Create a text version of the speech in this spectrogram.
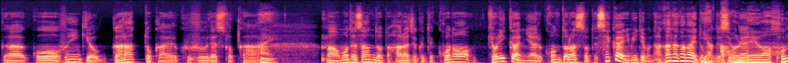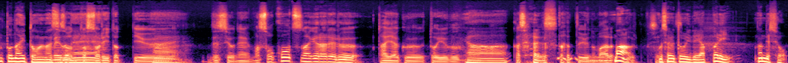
がこう雰囲気をガラッと変える工夫ですとか、はいまあ、表参道と原宿ってこの距離感にあるコントラストって世界に見てもなかなかないと思うんですよね。これは本当ないと思いますメゾ。ンとストリートっていう、はですよね、まあ、そこをつなげられる大役という部い分やがされたというのもあるまあおっしゃる通りでやっぱりなんでしょ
